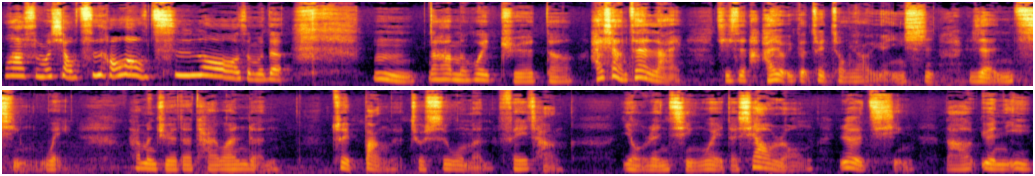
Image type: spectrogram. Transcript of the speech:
哇，什么小吃好好吃哦，什么的，嗯，那他们会觉得还想再来。其实还有一个最重要原因是人情味，他们觉得台湾人最棒的就是我们非常有人情味的笑容。热情，然后愿意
